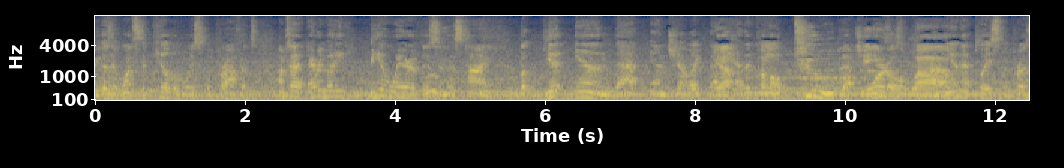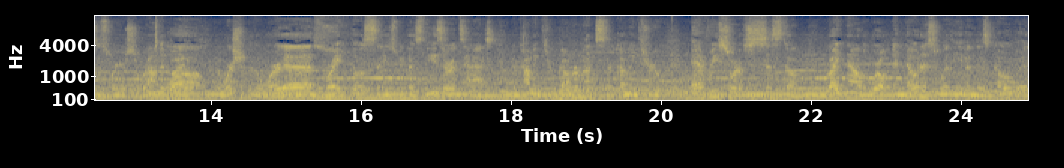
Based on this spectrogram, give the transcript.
because it wants to kill the voice of the prophets. I'm telling everybody, be aware of this in this time. But get in that angelic, that Yeah, heavenly tube, that Jesus, portal, wow. and be in that place of the presence where you're surrounded Wow. by the worship and the word, Yes. and break those things because these are attacks. They're coming through governments. They're coming through every sort of system right now in the world. And notice with even this COVID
